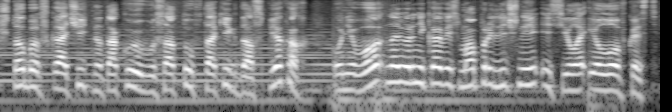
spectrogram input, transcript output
Чтобы вскочить на такую высоту в таких доспехах, у него наверняка весьма приличные и сила, и ловкость.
